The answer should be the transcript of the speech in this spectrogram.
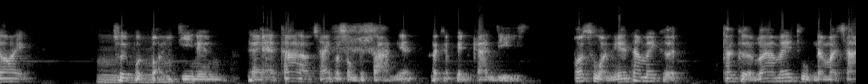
ย่อยอืมช่วยปลดปล่อยอีกทีหนึ่งแต่ถ้าเราใช้ผสมผสานเนี่ยก็จะเป็นการดี เพราะส่วนเนี้ยถ้าไม่เกิด ถ้าเกิดว่าไม่ถูกนำมาใช้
